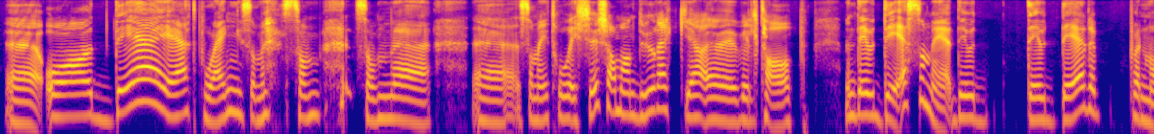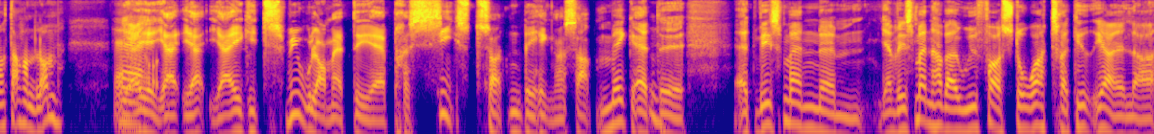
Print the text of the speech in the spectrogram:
Uh, og det er et poeng som, som, som, uh, uh, som jeg tror ikke Shaman Durek uh, vil ta op. Men det er jo det som er, det er jo det, er jo det, det på en måte handler om. Ja, ja, ja, ja, jeg er ikke i tvivl om, at det er præcist sådan, det hænger sammen. Ikke? At, mm. øh, at hvis, man, øh, ja, hvis man har været ude for store tragedier, eller,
